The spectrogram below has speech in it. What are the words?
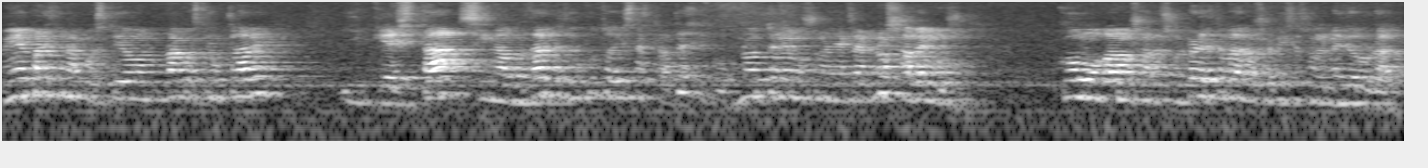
A mí me parece una cuestión, una cuestión clave y que está sin abordar desde un punto de vista estratégico. No tenemos una idea clara, no sabemos cómo vamos a resolver el tema de los servicios en el medio rural.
